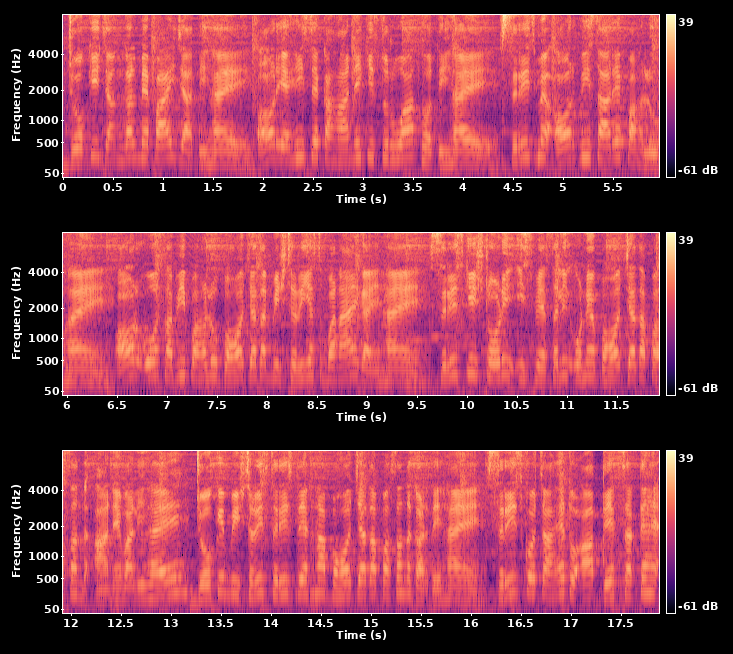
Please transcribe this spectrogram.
जो कि जंगल में पाई जाती है और यहीं से कहानी की शुरुआत होती है। सीरीज़ में और भी सारे पहलू हैं और वो सभी पहलू बहुत ज़्यादा मिस्टीरियस बनाए गए हैं। सीरीज़ की स्टोरी स्पेशली उन्हें बहुत ज़्यादा पसंद आने वाली है, जो कि मिस्ट्री सीरीज़ देखना बहुत ज़्यादा पसंद करते हैं। सीरीज़ को चाहे तो आप देख सकते हैं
